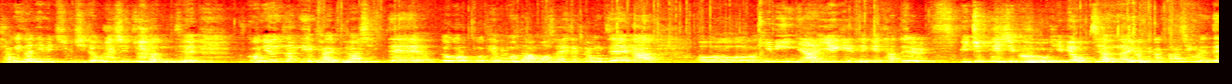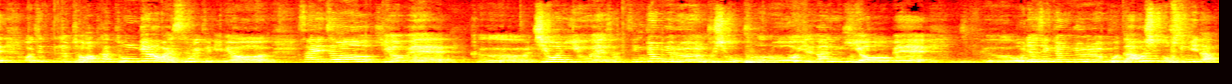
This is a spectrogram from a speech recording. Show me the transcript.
장 이사님이 지금 지적을 하실 줄 알았는데 권 위원장님 발표하실 때도 그렇고 대부분 다 뭐 사회적 경제가 어, 힘이 있냐 이 얘기에 되게 다들 위축되시고 힘이 없지 않나 이런 생각도 하시고 그랬는데 어쨌든 좀 정확한 통계로 말씀을 드리면 사회적 기업의 그 지원 이후의 사- 생존율은 95%로 일반 기업의 그 5년 생존율보다 훨씬 높습니다.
